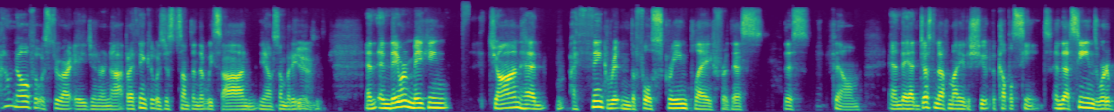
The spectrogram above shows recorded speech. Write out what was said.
I don't know if it was through our agent or not, but I think it was just something that we saw and you know somebody yeah. and and they were making John had I think written the full screenplay for this this film and they had just enough money to shoot a couple scenes and the scenes were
